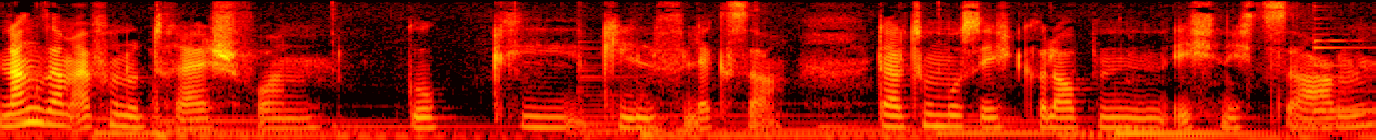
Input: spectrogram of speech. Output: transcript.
langsam einfach nur Trash von Gokil Flexer. Dazu muss ich, glaube ich, nichts sagen.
